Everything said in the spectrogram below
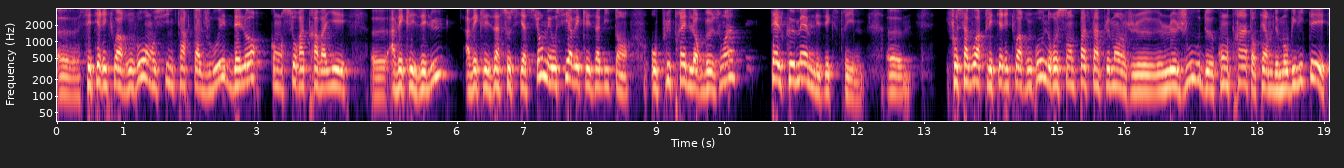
Euh, ces territoires ruraux ont aussi une carte à jouer dès lors qu'on saura travailler euh, avec les élus, avec les associations, mais aussi avec les habitants, au plus près de leurs besoins tels qu'eux-mêmes les expriment. Euh, il faut savoir que les territoires ruraux ne ressentent pas simplement le joug de contraintes en termes de mobilité,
